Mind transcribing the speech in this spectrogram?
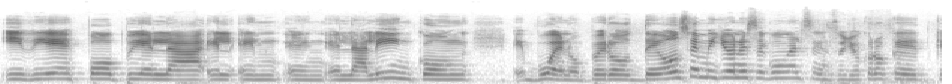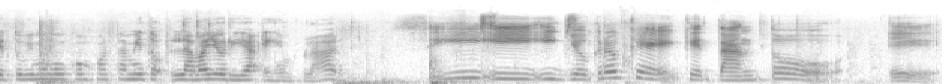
y 10 popi en la, en, en, en- en la Lincoln, eh, bueno, pero de 11 millones según el censo, yo creo que, que tuvimos un comportamiento, la mayoría ejemplar. Sí, y, y yo creo que, que tanto eh,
